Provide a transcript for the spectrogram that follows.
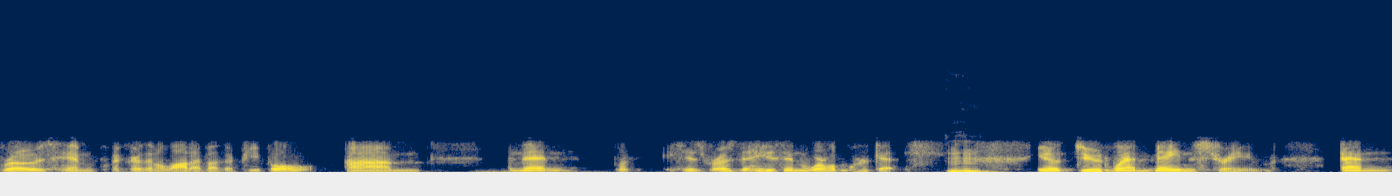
rose him quicker than a lot of other people. Um, and then look, his rosé is in world markets. Mm-hmm. You know, dude went mainstream, and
